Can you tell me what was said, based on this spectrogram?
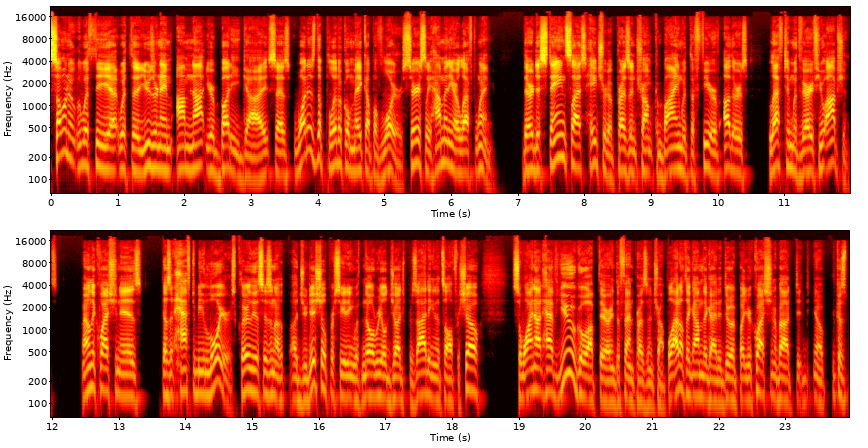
someone with the uh, with the username "I'm not your buddy" guy says, "What is the political makeup of lawyers? Seriously, how many are left wing? Their disdain slash hatred of President Trump combined with the fear of others left him with very few options. My only question is does it have to be lawyers? Clearly, this isn't a, a, judicial proceeding with no real judge presiding and it's all for show. So why not have you go up there and defend President Trump? Well, I don't think I'm the guy to do it, but your question about, you know, because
